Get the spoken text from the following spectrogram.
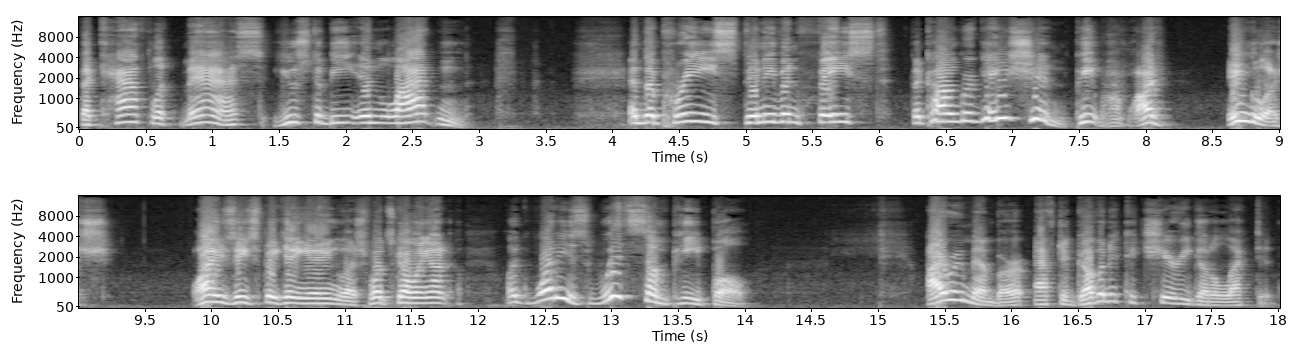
The Catholic Mass used to be in Latin. And the priest didn't even face the congregation. People, what? English? Why is he speaking English? What's going on? Like, what is with some people? I remember after Governor Carcieri got elected,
